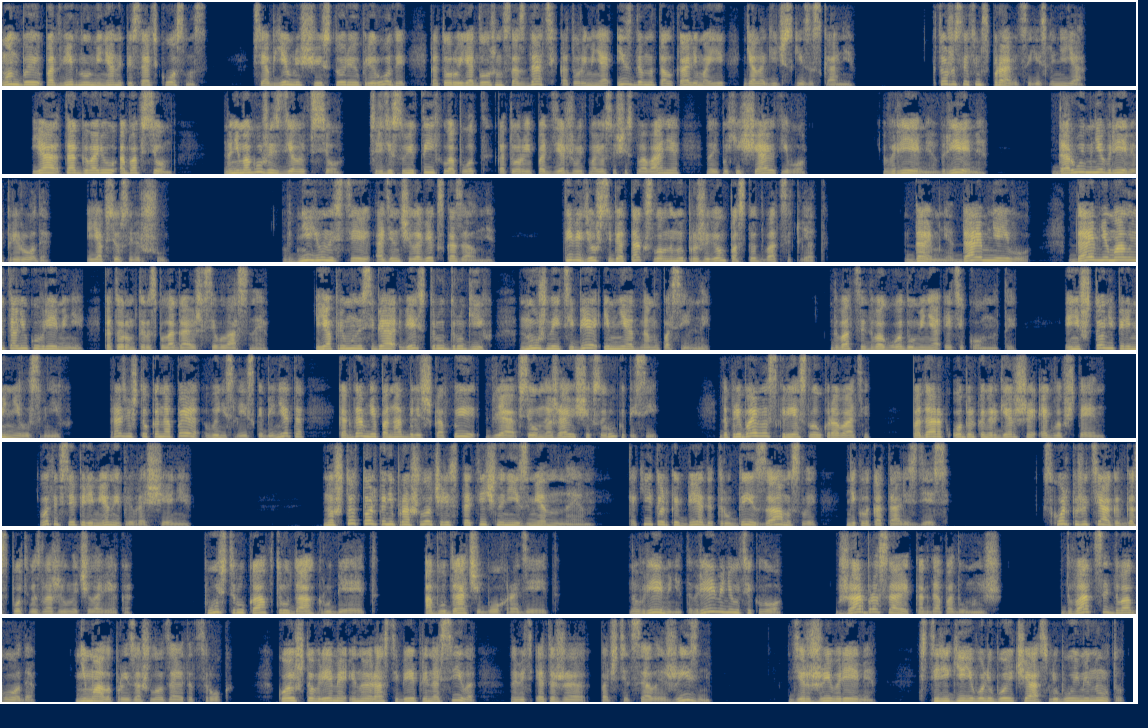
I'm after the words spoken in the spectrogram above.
Он бы подвигнул меня написать космос, всеобъемлющую историю природы, которую я должен создать, которой меня издавна толкали мои геологические изыскания. Кто же с этим справится, если не я? Я так говорю обо всем, но не могу же сделать все. Среди суеты и хлопот, которые поддерживают мое существование, но и похищают его. Время, время. Даруй мне время, природа, и я все совершу. В дни юности один человек сказал мне: "Ты ведешь себя так, словно мы проживем по сто двадцать лет. Дай мне, дай мне его. Дай мне малую талику времени, которым ты располагаешь всевластное. Я приму на себя весь труд других, нужный тебе и мне одному посильный. Двадцать два года у меня эти комнаты, и ничто не переменилось в них. Разве что канапе вынесли из кабинета, когда мне понадобились шкафы для всеумножающихся рукописей. Да прибавилось кресло у кровати, подарок оберкамергерши Эгловштейн. Вот и все перемены и превращения. Но что только не прошло через статично неизменное, какие только беды, труды и замыслы не клокотали здесь. Сколько же тягот Господь возложил на человека. Пусть рука в трудах грубеет, об удаче Бог радеет. Но времени-то, времени утекло. В жар бросает, когда подумаешь. Двадцать два года. Немало произошло за этот срок. Кое-что время иной раз тебе и приносило, но ведь это же почти целая жизнь. Держи время, стереги его любой час, любую минуту.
